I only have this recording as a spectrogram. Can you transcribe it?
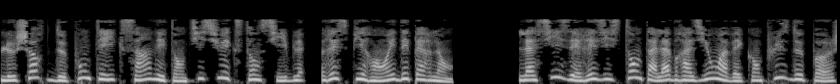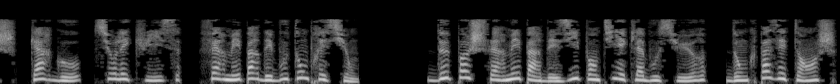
Le short de pont TX1 est en tissu extensible, respirant et déperlant. L'assise est résistante à l'abrasion avec en plus de poches, cargo, sur les cuisses, fermées par des boutons pression. Deux poches fermées par des zips anti-éclaboussure, donc pas étanches,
